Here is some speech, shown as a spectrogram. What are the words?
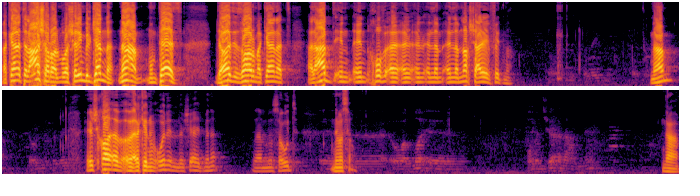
مكانة العشرة المبشرين بالجنة. نعم ممتاز. جواز إظهار مكانة العبد إن, إن, خوف إن, إن, إن لم نخشى عليه الفتنة. نعم. إيش قال لكن وين الشاهد منها؟ ابن مسعود ابن مسعود نعم.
